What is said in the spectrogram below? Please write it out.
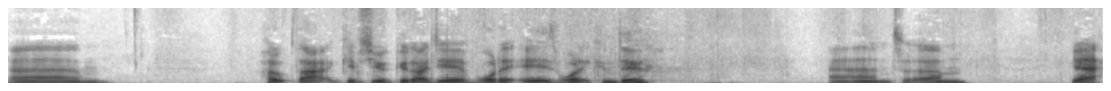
Um, hope that gives you a good idea of what it is, what it can do. And um, yeah,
